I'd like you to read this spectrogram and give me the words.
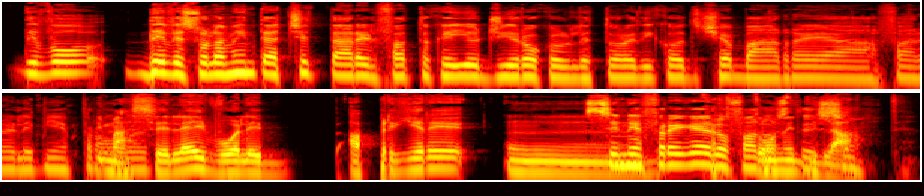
devo, deve solamente accettare il fatto che io giro col lettore di codice a barre a fare le mie prove. Ma se lei vuole aprire un se ne frega e lo fa lo stesso. Di latte.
